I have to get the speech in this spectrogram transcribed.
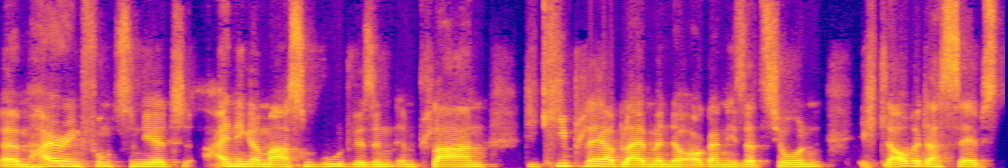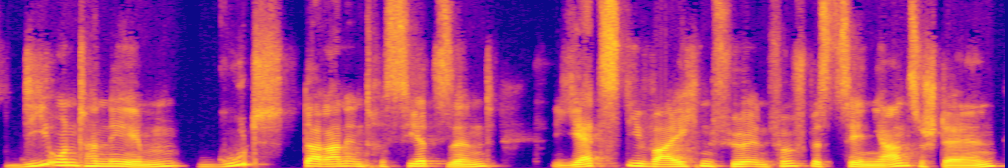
Ähm, Hiring funktioniert einigermaßen gut. Wir sind im Plan. Die Key-Player bleiben in der Organisation. Ich glaube, dass selbst die Unternehmen gut daran interessiert sind, jetzt die Weichen für in fünf bis zehn Jahren zu stellen,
